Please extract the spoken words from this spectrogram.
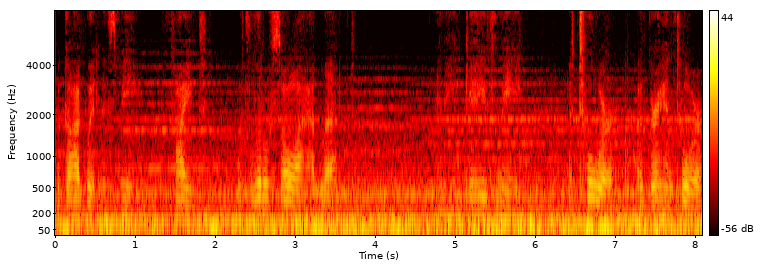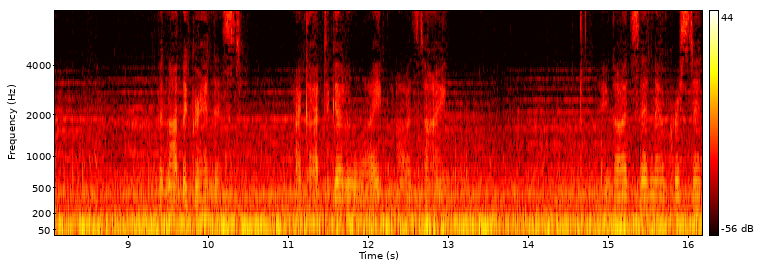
But God witnessed me fight with the little soul I had left. And He gave me a tour, a grand tour, but not the grandest. I got to go to the light when I was dying. And God said, No, Kristen,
